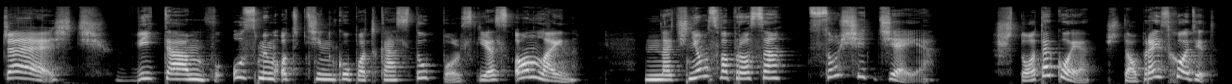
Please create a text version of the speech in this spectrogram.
Cześć! Witam w ósmym odcinku podcastu Polski jest online. Начнем с вопроса «Co się dzieje?» Что такое? Что происходит?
